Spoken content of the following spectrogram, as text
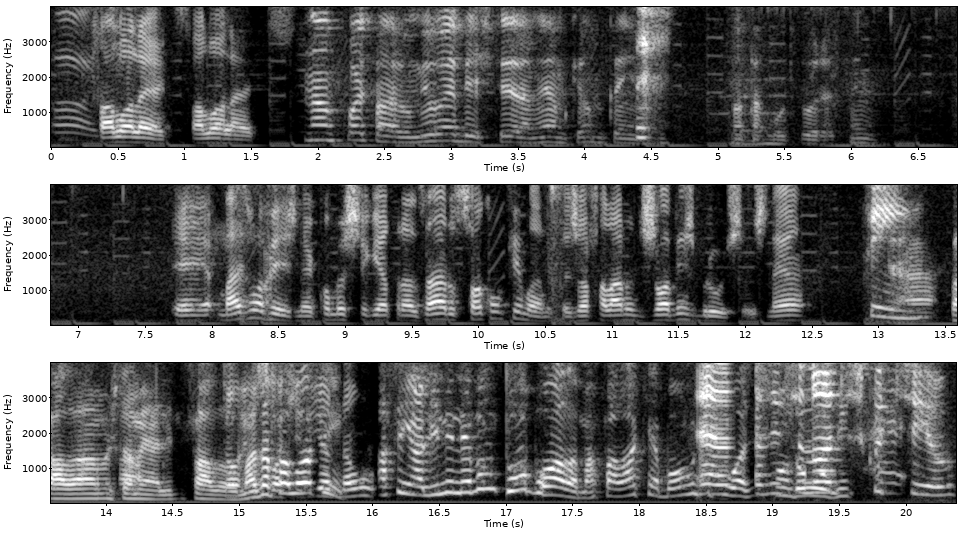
Pode. Fala o Alex, fala o Alex. Não, pode falar. O meu é besteira mesmo, que eu não tenho tanta cultura assim. É, mais uma vez, né? Como eu cheguei atrasado, só confirmando, vocês já falaram de jovens bruxas, né? Sim. Já. Falamos também, a Aline falou. Então, mas ela falou assim, não- assim, a Aline levantou a bola, mas falar que é bom, É, tipo, a a gente, gente mandou não ouvinte- discutiu.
